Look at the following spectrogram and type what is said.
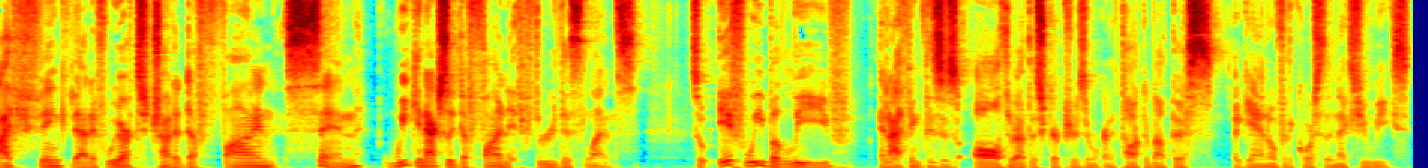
I think that if we are to try to define sin, we can actually define it through this lens. So if we believe, and I think this is all throughout the scriptures, and we're going to talk about this again over the course of the next few weeks.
